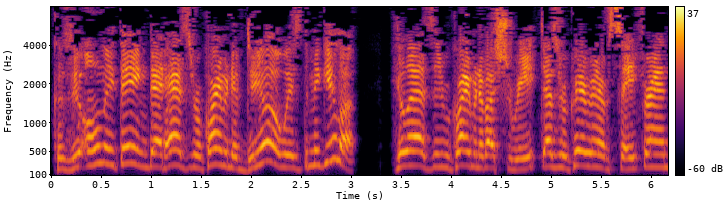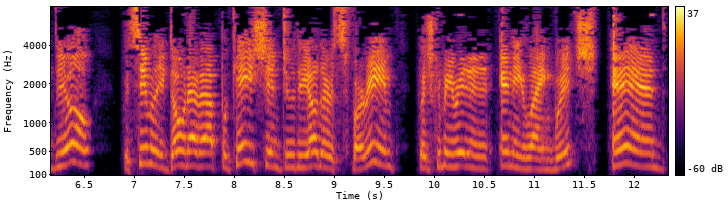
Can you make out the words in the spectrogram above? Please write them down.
because the only thing that has the requirement of Dio is the Megillah. Megillah has the requirement of Asherit, has the requirement of Sefer, and Dio which seemingly don't have application to the other Sfarim, which can be written in any language. And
